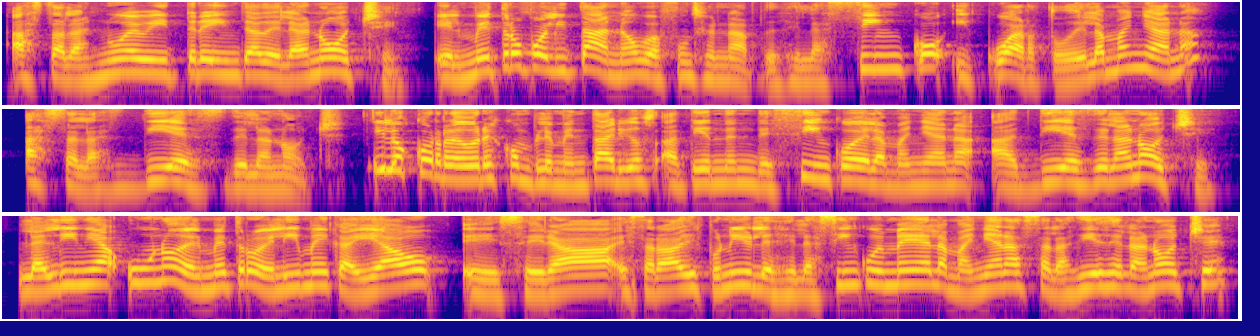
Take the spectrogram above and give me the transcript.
hasta las 9 y 30 de la noche. El metropolitano va a funcionar desde las 5 y cuarto de la mañana hasta las 10 de la noche. Y los corredores complementarios atienden de 5 de la mañana a 10 de la noche. La línea 1 del metro de Lima y Callao eh, será, estará disponible desde las 5 y media de la mañana hasta las 10 de la noche.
